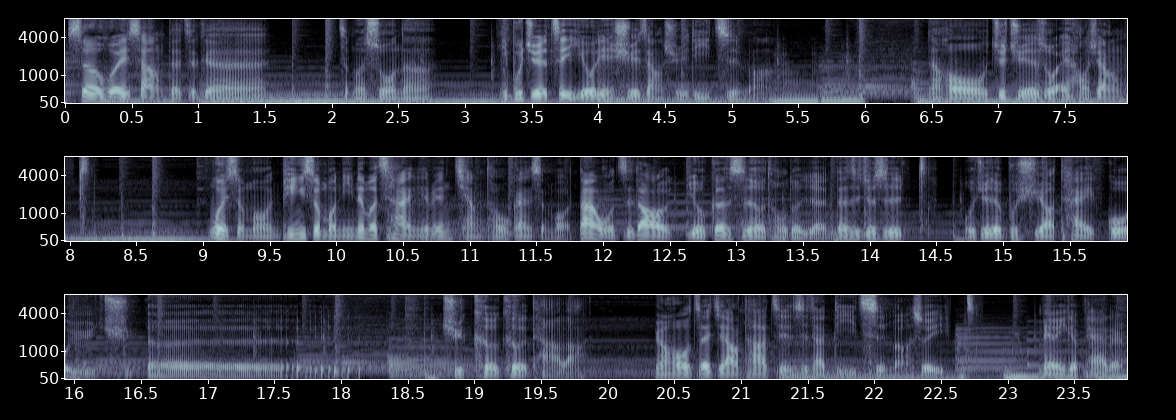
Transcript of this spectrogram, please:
社会上的这个怎么说呢？你不觉得自己有点学长学弟制吗？然后就觉得说，哎，好像为什么？凭什么你那么菜？你那边抢头干什么？当然我知道有更适合投的人，但是就是我觉得不需要太过于去呃去苛刻他啦。然后再加上他这也是他第一次嘛，所以没有一个 pattern，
